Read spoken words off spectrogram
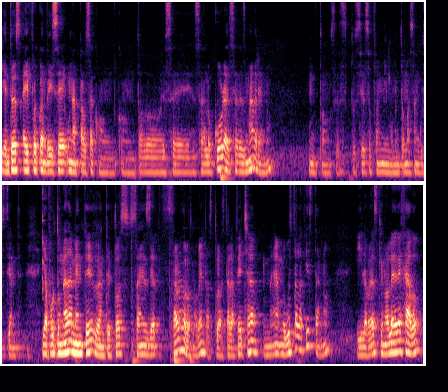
Y entonces ahí fue cuando hice una pausa con, con todo ese, esa locura, ese desmadre, ¿no? Entonces, pues sí, eso fue mi momento más angustiante. Y afortunadamente, durante todos estos años, ya está hablando de los noventas, pero hasta la fecha me, me gusta la fiesta, ¿no? Y la verdad es que no la he dejado,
